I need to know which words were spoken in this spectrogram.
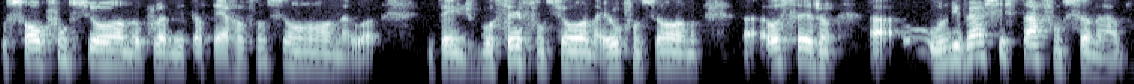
o Sol funciona, o planeta Terra funciona, entende? Você funciona, eu funciono. Ah, ou seja, ah, o universo está funcionando.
